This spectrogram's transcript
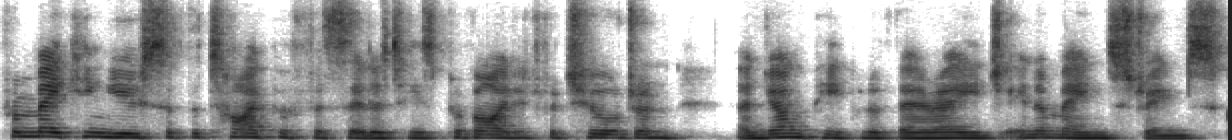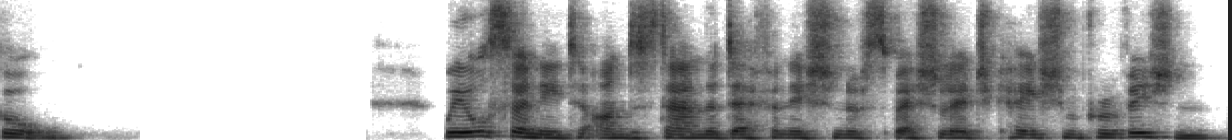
from making use of the type of facilities provided for children and young people of their age in a mainstream school. We also need to understand the definition of special education provision,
